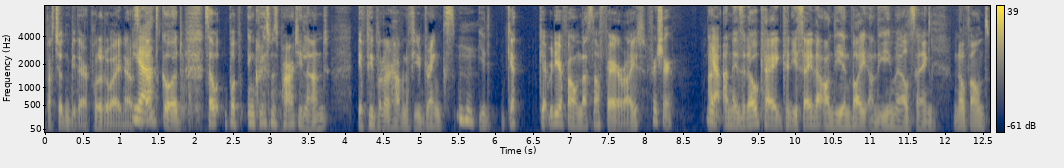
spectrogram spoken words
that shouldn't be there. Put it away now. So Yeah. that's good. So, but in Christmas party land, if people are having a few drinks, Mm-hmm. you get get rid of your phone. That's not fair, right? for sure. And, Yeah. and is it okay? Can you say that on the invite, on the email, saying no phones?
